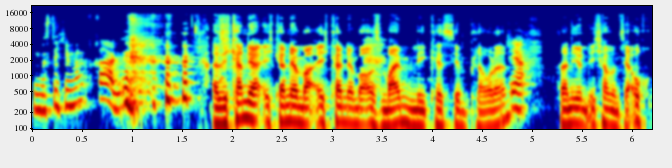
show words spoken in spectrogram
Müsste ich ihn mal fragen. also ich kann ja, ich kann ja mal, ich kann ja mal aus meinem Nähkästchen plaudern. Ja. Sani und ich haben uns ja auch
